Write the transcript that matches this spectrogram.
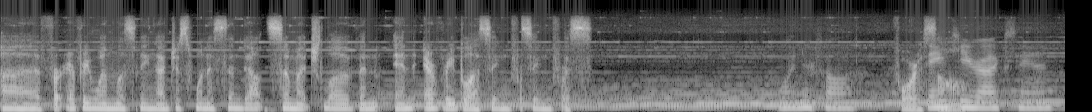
uh, for everyone listening, I just want to send out so much love and, and every blessing for, for us. Wonderful. For us Thank all. you, Roxanne.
